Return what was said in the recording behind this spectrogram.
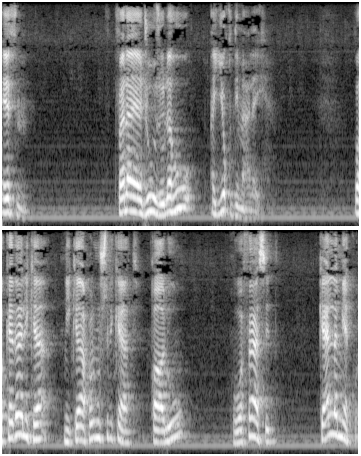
إثم فلا يجوز له أن يقدم عليه. وكذلك نكاح المشركات قالوا هو فاسد كأن لم يكن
